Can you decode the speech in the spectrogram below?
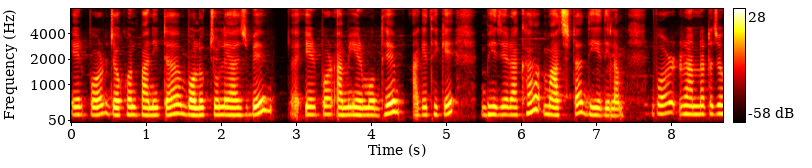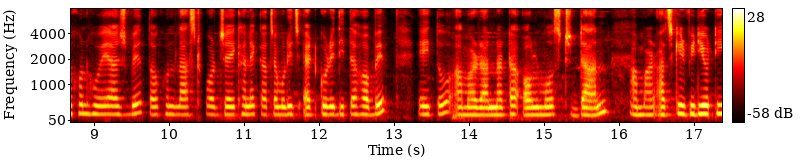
এরপর যখন পানিটা বলক চলে আসবে এরপর আমি এর মধ্যে আগে থেকে ভেজে রাখা মাছটা দিয়ে দিলাম। পর রান্নাটা যখন হয়ে আসবে, তখন লাস্ট পর্যায়ে এখানে কাঁচামরিচ অ্যাড করে দিতে হবে। এই তো আমার রান্নাটা অলমোস্ট ডান আমার আজকের ভিডিওটি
